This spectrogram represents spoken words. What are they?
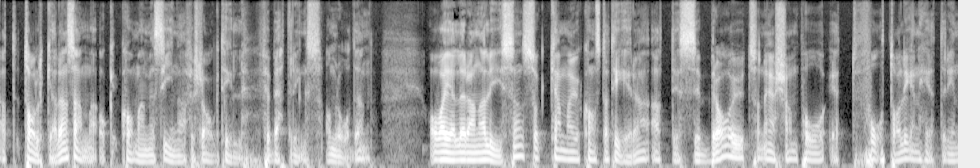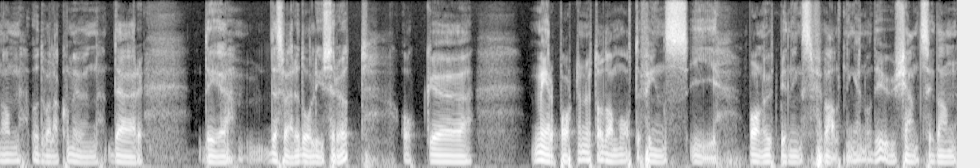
att tolka densamma och komma med sina förslag till förbättringsområden. Och vad gäller analysen så kan man ju konstatera att det ser bra ut så när som på ett fåtal enheter inom Uddevalla kommun där det dessvärre då lyser rött. Och eh, merparten av dem återfinns i barn och utbildningsförvaltningen och det är ju känt sedan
